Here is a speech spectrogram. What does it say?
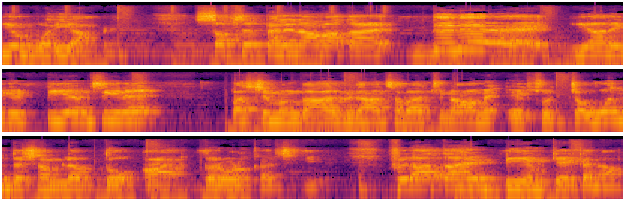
ये वही आंकड़े सबसे पहले नाम आता है दीदी यानी कि टीएमसी ने पश्चिम बंगाल विधानसभा चुनाव में एक करोड़ खर्च किए। फिर आता है डीएमके का नाम।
